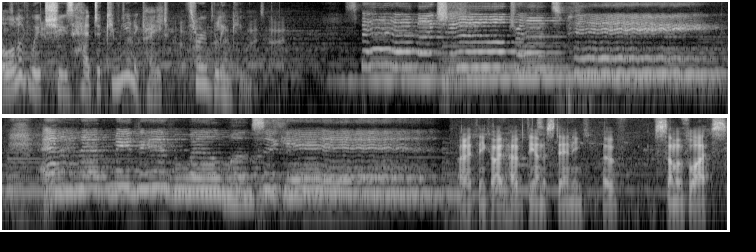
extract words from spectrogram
all of which she's had to communicate through blinking. I don't think I'd have the understanding of some of life's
